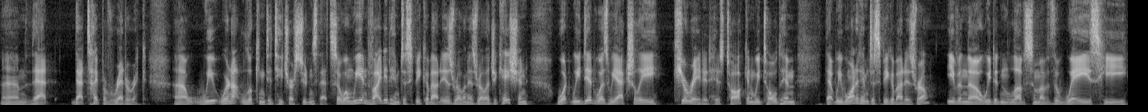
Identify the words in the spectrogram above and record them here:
Um, that that type of rhetoric. Uh, we, we're not looking to teach our students that. So when we invited him to speak about Israel and Israel education, what we did was we actually curated his talk and we told him that we wanted him to speak about Israel, even though we didn't love some of the ways he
